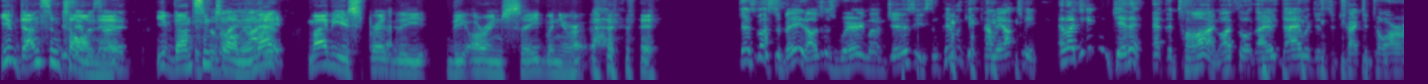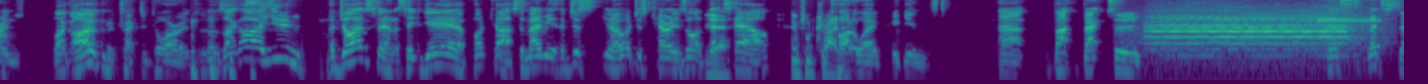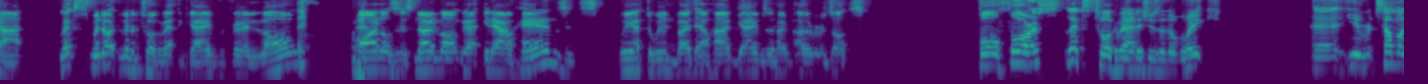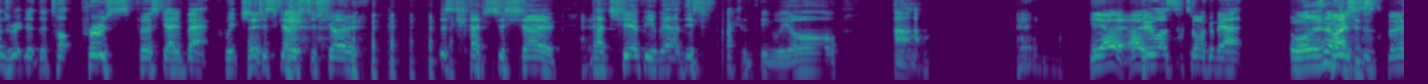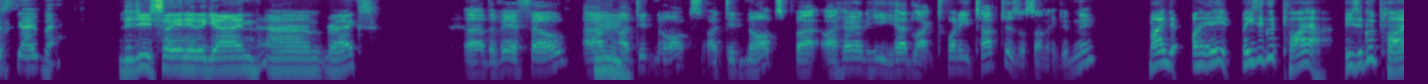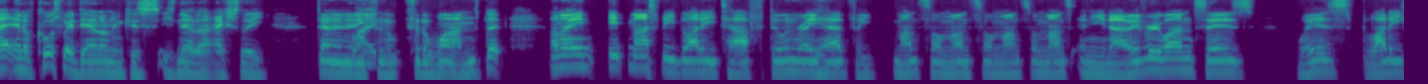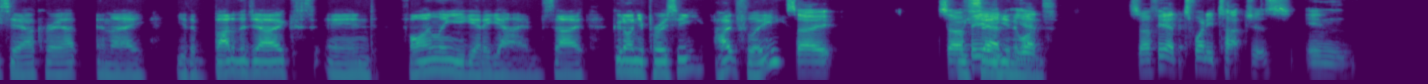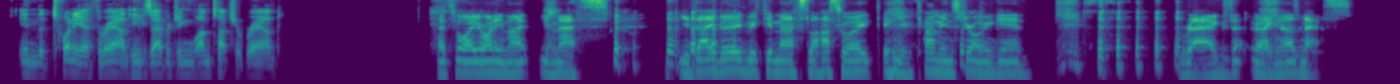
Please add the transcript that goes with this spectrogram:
You've done some time there. You've done some time there, mate. Maybe you spread the the orange seed when you were over there. That must have been. I was just wearing my jerseys, and people kept coming up to me, and I didn't get it at the time. I thought they they were just attracted to orange, like I'm attracted to orange. And I was like, "Oh, are you a Giants fan?" I said, "Yeah, a podcast." And maybe it just, you know, it just carries on. Yeah. That's how the tidal wave begins. Uh, but back to let's let's start. Let's. We're not going to talk about the game for very long. Finals is no longer in our hands. It's we have to win both our hard games and hope other results fall for us. Let's talk about issues of the week. Uh, you, someone's written at the top, Preuss first game back, which just goes to show, just goes to show how chirpy about this fucking thing we all are. Yeah. I, I, Who wants to talk about well, there's not much. to- first game back? Did you see any of the game, um, Rags? uh, the VFL. Um, Hmm. I did not. I did not. But I heard he had like twenty touches or something, didn't he? Mind, I- he's a good player. He's a good player, and of course we're down on him because he's never actually done anything Played. for the for the ones. But I mean, it must be bloody tough doing rehab for months on months on months on months, and you know everyone says, "Where's bloody sauerkraut?" and they you're the butt of the jokes, and finally you get a game. So good on you, Preussy. Hopefully So, so if he had, you in the he had- so if he had twenty touches in in the twentieth round, he's averaging one touch a round. That's why you're on him, mate. Your maths. you debuted with your maths last week and you've come in strong again. Rags, Ragnar's maths.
